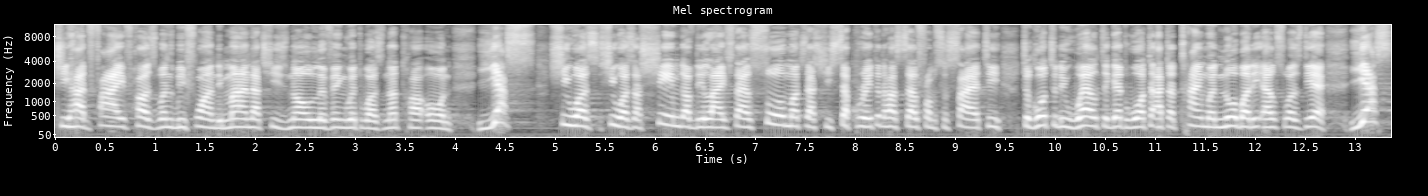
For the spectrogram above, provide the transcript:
she had five husbands before, and the man that she's now living with was not her own. Yes, she was, she was ashamed of the lifestyle so much that she separated herself from society to go to the well to get water at a time when nobody else was there. Yes,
